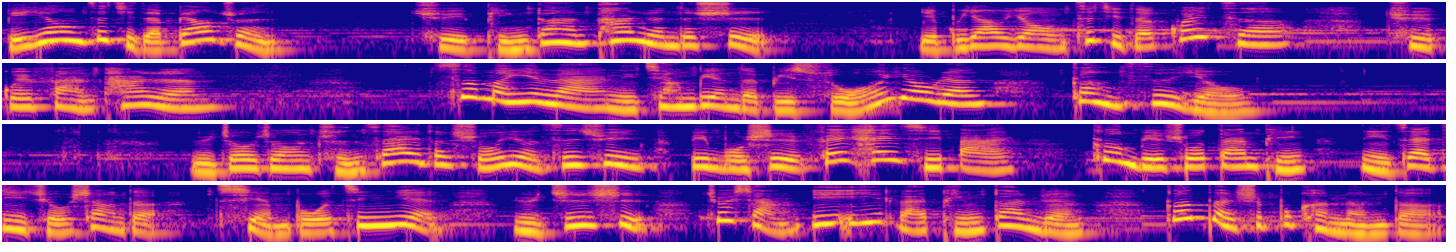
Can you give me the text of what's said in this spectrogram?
别用自己的标准去评断他人的事，也不要用自己的规则。去规范他人，这么一来，你将变得比所有人更自由。宇宙中存在的所有资讯，并不是非黑即白，更别说单凭你在地球上的浅薄经验与知识，就想一一来评断人，根本是不可能的。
